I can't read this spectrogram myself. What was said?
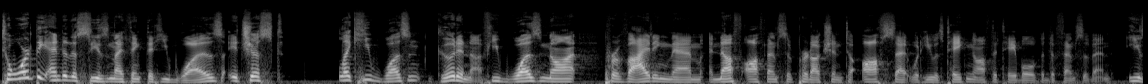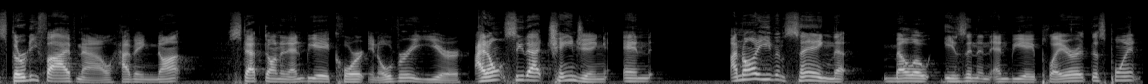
toward the end of the season, I think that he was. It just like he wasn't good enough. He was not providing them enough offensive production to offset what he was taking off the table at the defensive end. He's 35 now, having not stepped on an NBA court in over a year. I don't see that changing, and I'm not even saying that Melo isn't an NBA player at this point.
